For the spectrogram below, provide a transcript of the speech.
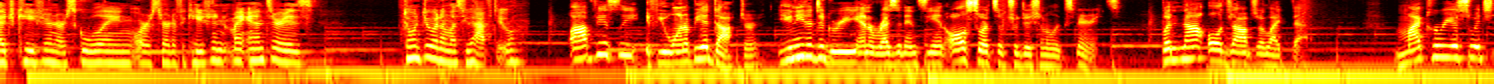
education or schooling or certification, my answer is don't do it unless you have to. Obviously, if you want to be a doctor, you need a degree and a residency and all sorts of traditional experience. But not all jobs are like that. My career switch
